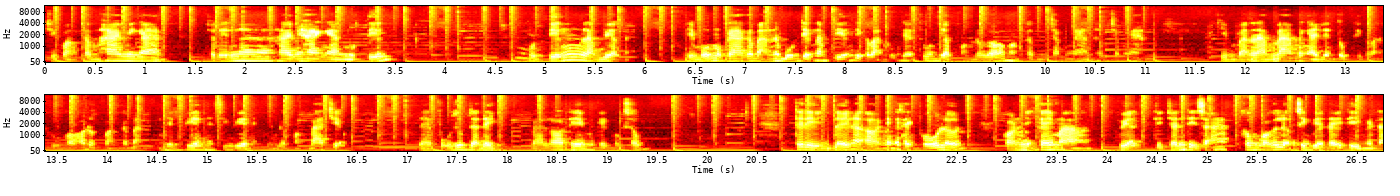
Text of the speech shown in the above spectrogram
chỉ khoảng tầm 20 ngàn cho đến ờ, 22 ngàn một tiếng một tiếng làm việc. Thì mỗi một ca các bạn nó 4 tiếng 5 tiếng thì các bạn cũng sẽ thu nhập khoảng đâu đó khoảng tầm trăm ngàn hơn trăm ngàn. Thì bạn làm 30 ngày liên tục thì các bạn cũng có được khoảng các bạn nhân viên sinh viên ấy, cũng được khoảng 3 triệu để phụ giúp gia đình và lo thêm cái cuộc sống. Thế thì đấy là ở những cái thành phố lớn còn những cái mà huyện thị trấn thị xã không có cái lượng sinh viên đấy thì người ta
